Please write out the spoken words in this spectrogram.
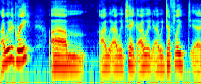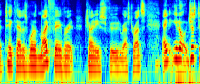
I would agree. Um, I, w- I would take I would I would definitely uh, take that as one of my favorite Chinese food restaurants, and you know just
